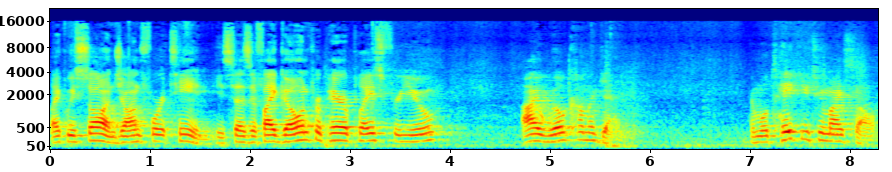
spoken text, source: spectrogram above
Like we saw in John 14, he says, If I go and prepare a place for you, I will come again and will take you to myself,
